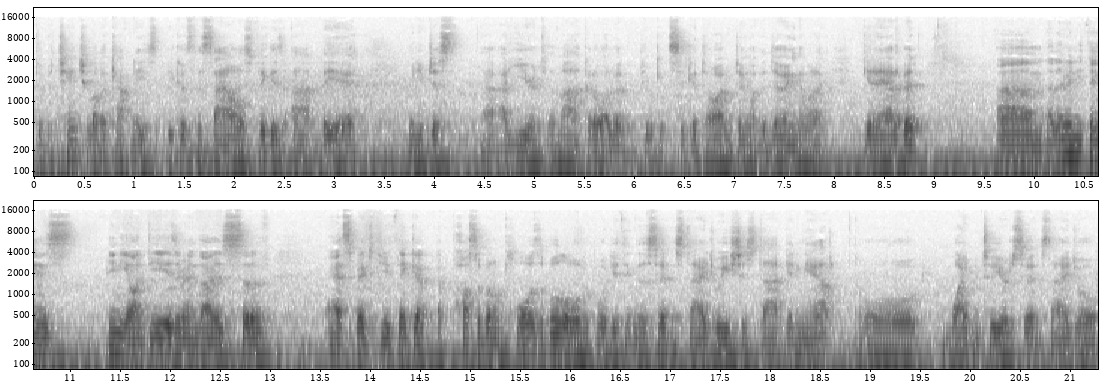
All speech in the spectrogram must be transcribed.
the potential of a company because the sales figures aren't there when you've just uh, a year into the market or whatever. People get sick or tired of doing what they're doing and they want to get out of it. Um, are there any things, any ideas around those sort of aspects do you think are, are possible and plausible, or, or do you think there's a certain stage where you should start getting out, or wait until you're at a certain stage, or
